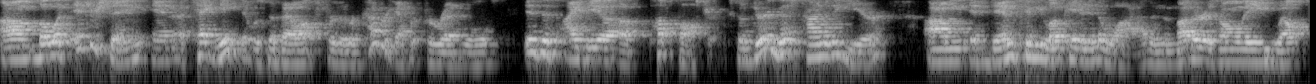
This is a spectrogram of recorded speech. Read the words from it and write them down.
Um, but what's interesting and a technique that was developed for the recovery effort for red wolves is this idea of pup fostering. So during this time of the year, um, if dens can be located in the wild and the mother is only whelped,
